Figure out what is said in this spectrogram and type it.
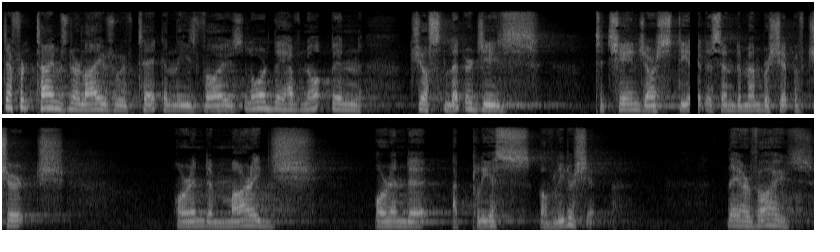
Different times in our lives we've taken these vows. Lord, they have not been just liturgies to change our status into membership of church or into marriage or into a place of leadership. They are vows.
